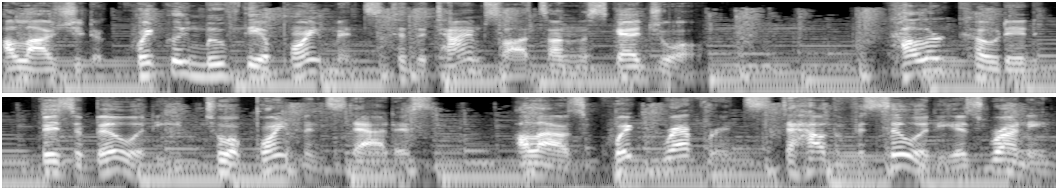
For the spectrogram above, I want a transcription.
allows you to quickly move the appointments to the time slots on the schedule. Color-coded visibility to appointment status allows quick reference to how the facility is running.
